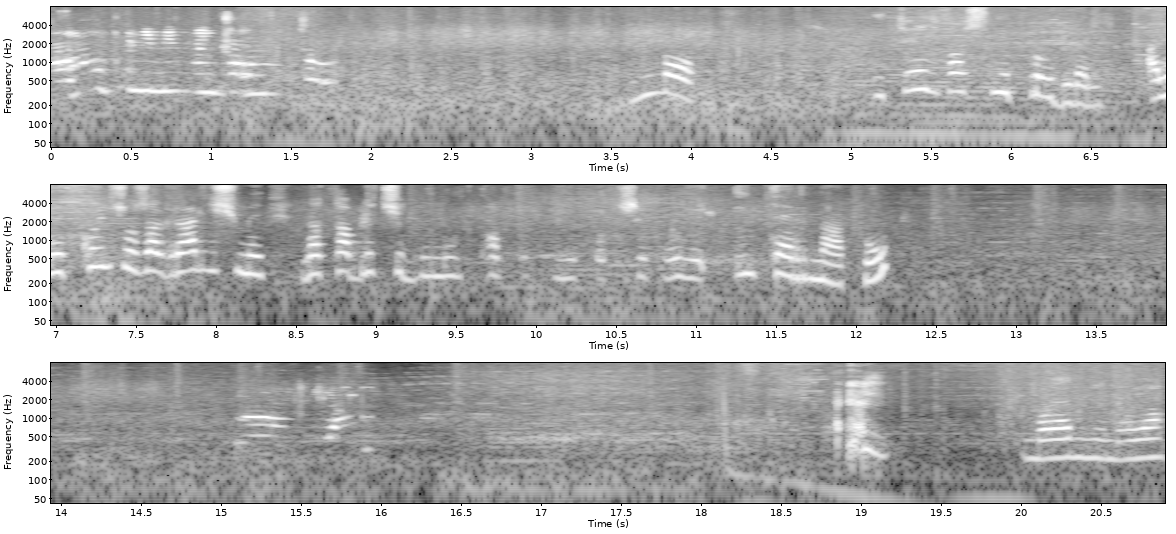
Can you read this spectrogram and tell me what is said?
A nie miała internetu. No. I to jest właśnie problem. Ale w końcu zagraliśmy na tablecie, bo mój tablet nie potrzebuje internetu. No, ja. Moja, nie moja.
